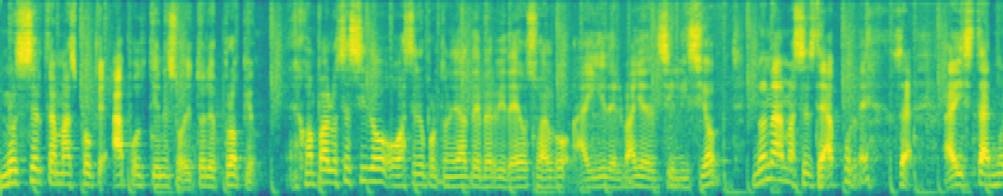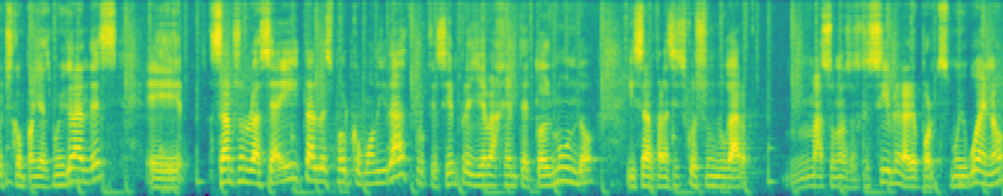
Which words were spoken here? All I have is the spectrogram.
No se acerca más porque Apple tiene su auditorio propio. Eh, Juan Pablo, ¿se ha sido o has tenido oportunidad de ver videos o algo ahí del Valle del Silicio? No nada más es de Apple, ¿eh? O sea, ahí están muchas compañías muy grandes. Eh, Samsung lo hace ahí tal vez por comodidad, porque siempre lleva gente de todo el mundo y San Francisco es un lugar más o menos accesible, el aeropuerto es muy bueno.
